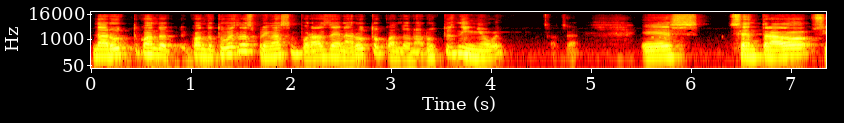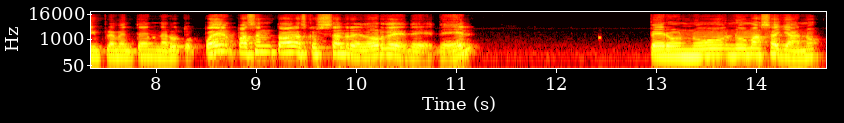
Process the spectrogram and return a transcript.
Naruto, cuando, cuando tú ves las primeras temporadas de Naruto, cuando Naruto es niño, güey, o sea, es centrado simplemente en Naruto. Pueden, pasan todas las cosas alrededor de, de, de él, pero no, no más allá, ¿no?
